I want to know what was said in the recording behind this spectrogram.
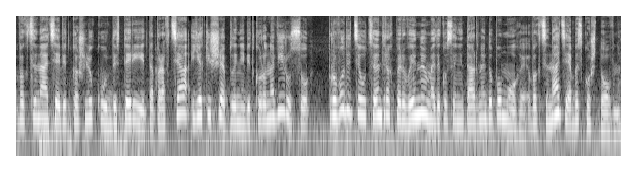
Вакцинація від кашлюку, дифтерії та правця, як і щеплення від коронавірусу, проводиться у центрах первинної медико-санітарної допомоги. Вакцинація безкоштовна.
